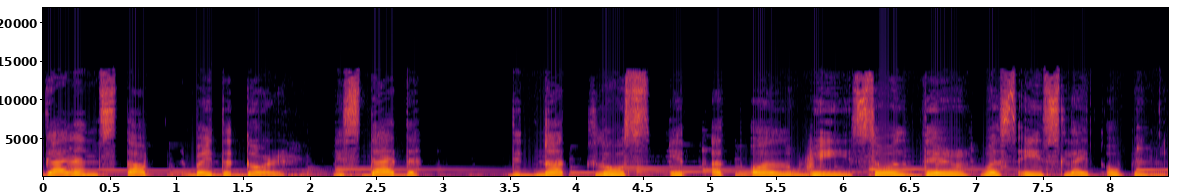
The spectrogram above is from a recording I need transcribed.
Galen stopped by the door. His dad did not close it at all way, so there was a slight opening.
